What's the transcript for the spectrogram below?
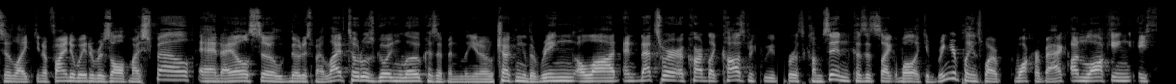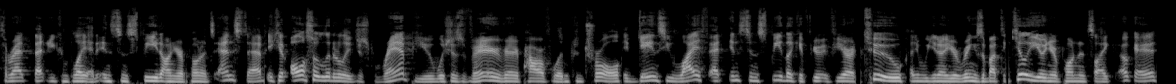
to like you know find a way to resolve my spell, and I also notice my life total is going low because I've been you know chucking the ring a lot, and that's where a card like Cosmic Rebirth comes in because it's like well it can bring your Planeswalker back, unlocking a threat that you can play at instant speed on your opponent's end step. It can also literally just ramp you, which is very very powerful in control. It gains you life at instant speed. Like if you're if you're at two and you know your ring's about to kill you, and your opponent's like, okay,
